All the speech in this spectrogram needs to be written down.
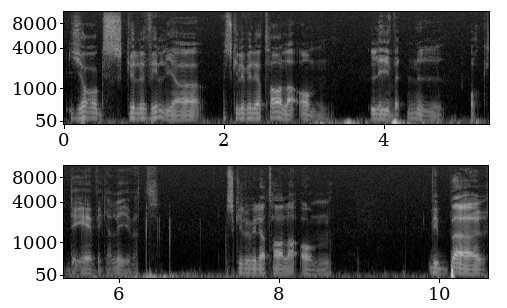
Jag skulle vilja, jag skulle vilja tala om livet nu och det eviga livet. Jag skulle vilja tala om vi bör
